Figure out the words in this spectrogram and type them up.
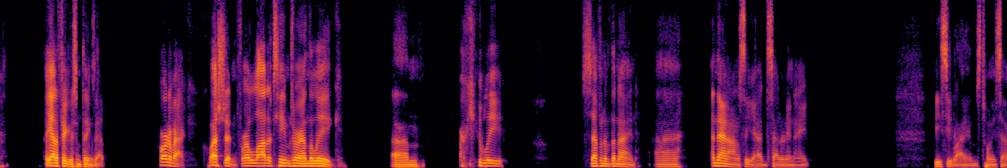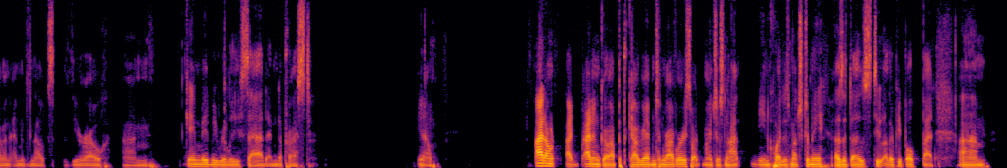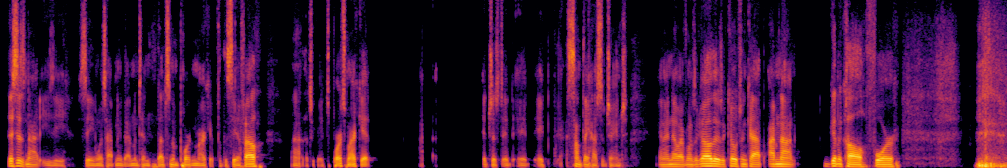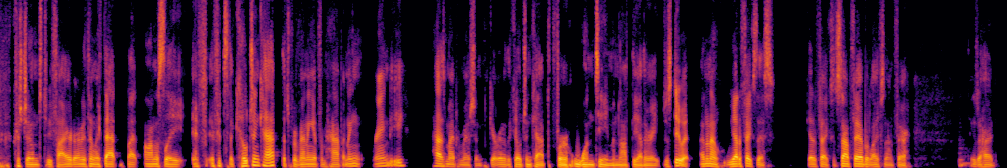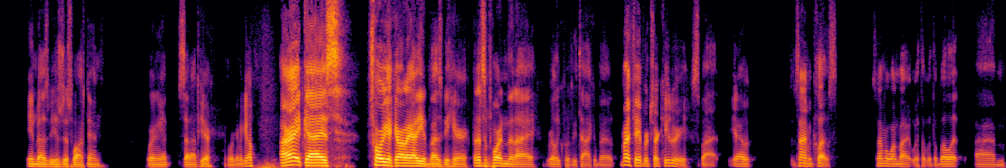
they gotta figure some things out. Quarterback question for a lot of teams around the league. Um, arguably seven of the nine. Uh, and then honestly, you had Saturday night. BC Lions 27, Edmonton Elks zero. Um, the game made me really sad and depressed. You know, I don't I, I didn't grow up with the Calgary Edmonton rivalry, so it might just not mean quite as much to me as it does to other people. But um, this is not easy seeing what's happening to Edmonton. That's an important market for the CFL. Uh, that's a great sports market. Uh, it just it it it something has to change. And I know everyone's like, oh, there's a coaching cap. I'm not gonna call for Chris Jones to be fired or anything like that. But honestly, if if it's the coaching cap that's preventing it from happening, Randy, has my permission. Get rid of the coaching cap for one team and not the other eight. Just do it. I don't know. We got to fix this. Get it fixed. It's not fair, but life's not fair. Things are hard. Ian Busby has just walked in. We're gonna get set up here and we're gonna go. All right, guys. Before we get going, I got Ian Busby here, but it's important that I really quickly talk about my favorite charcuterie spot. You know, it's not even close. It's number one by with it with a bullet. Um,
